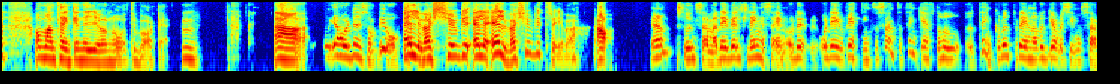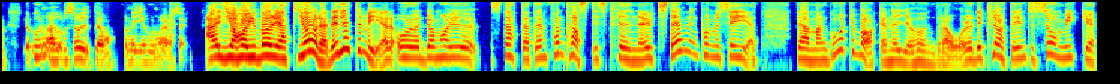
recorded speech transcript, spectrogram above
Om man tänker 900 år tillbaka. Mm. Uh, ja, du som bor... 11.20 eller 11.23 va? Ja. Ja, strunt samma. Det är väldigt länge sedan och det, och det är ju rätt intressant att tänka efter. Hur tänker du på det när du går i Simrishamn? Jag undrar hur det såg ut då för 900 år sedan. Jag har ju börjat göra det lite mer och de har ju startat en fantastisk fin utställning på museet där man går tillbaka 900 år och det är klart det är inte så mycket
